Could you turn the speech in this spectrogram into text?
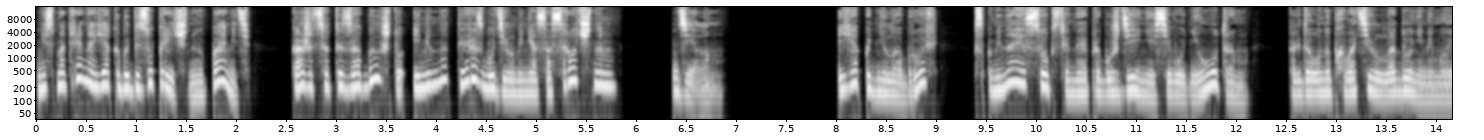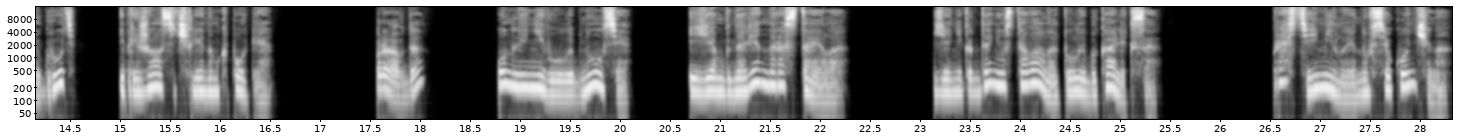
Несмотря на якобы безупречную память, кажется, ты забыл, что именно ты разбудил меня со срочным делом. Я подняла бровь, Вспоминая собственное пробуждение сегодня утром, когда он обхватил ладонями мою грудь и прижался членом к попе. «Правда?» Он лениво улыбнулся, и я мгновенно растаяла. Я никогда не уставала от улыбок Алекса. «Прости, милая, но все кончено»,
